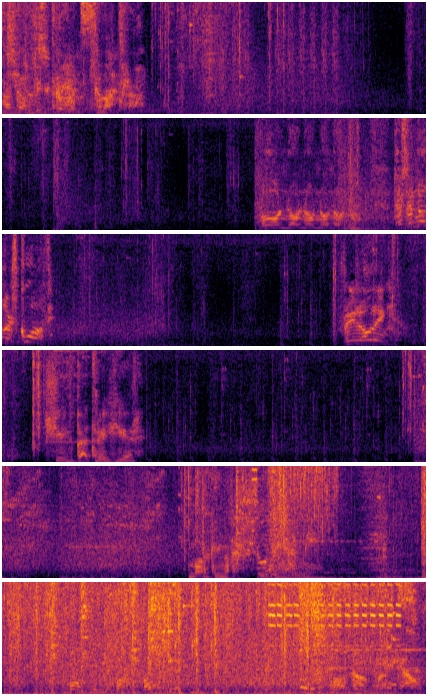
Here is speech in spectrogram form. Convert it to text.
On victory Come on, and come on. Sinatra. Oh, no, no, no, no, no. There's another squad. Reloading. Shield battery here. Marking They're shooting at me. battling. Now for the count.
